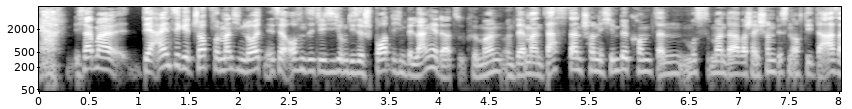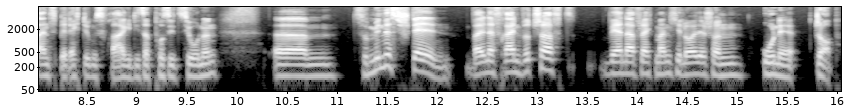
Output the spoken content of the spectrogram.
ja, ich sag mal, der einzige Job von manchen Leuten ist ja offensichtlich, sich um diese sportlichen Belange da zu kümmern. Und wenn man das dann schon nicht hinbekommt, dann musste man da wahrscheinlich schon ein bisschen auch die Daseinsberechtigungsfrage dieser Positionen ähm, zumindest stellen. Weil in der freien Wirtschaft wären da vielleicht manche Leute schon ohne Job.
